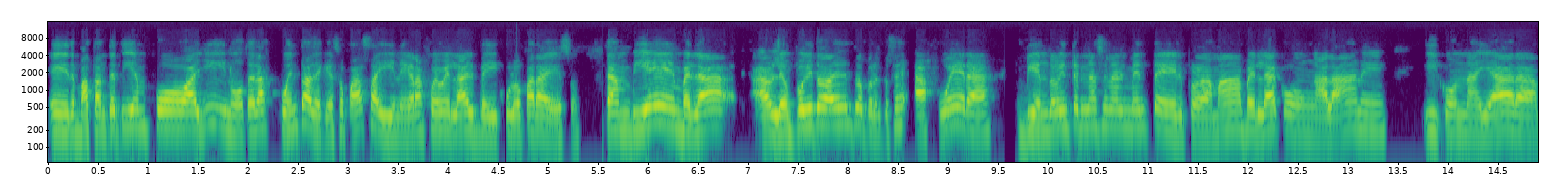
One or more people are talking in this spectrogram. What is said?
Eh, bastante tiempo allí y no te das cuenta de que eso pasa y Negra fue, ¿verdad?, el vehículo para eso. También, ¿verdad? Hablé un poquito de adentro, pero entonces afuera, viéndolo internacionalmente, el programa, ¿verdad?, con Alane y con Nayara,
